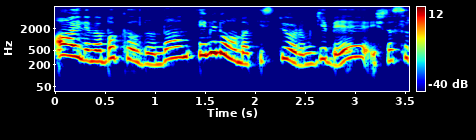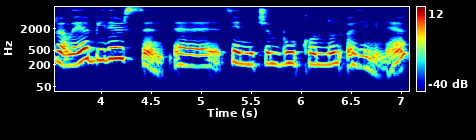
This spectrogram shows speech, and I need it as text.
Aileme bakıldığından emin olmak istiyorum gibi işte sıralayabilirsin e, senin için bu konunun önemini.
